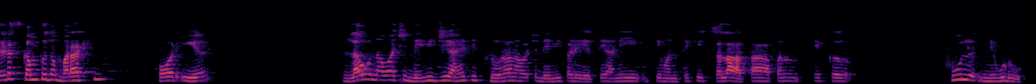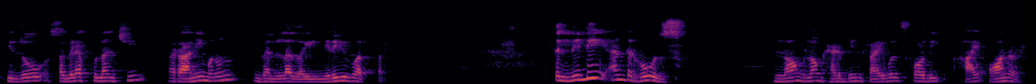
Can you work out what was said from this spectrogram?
Let us come to the Marathi over here. लव नावाची देवी जी आहे ती फ्लोरा नावाच्या देवीकडे येते आणि ती म्हणते की चला आता आपण एक फूल निवडू की जो सगळ्या फुलांची राणी म्हणून गणला जाईल निर्विवादपणे the lily and the rose long, long had been rivals for the high honor.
